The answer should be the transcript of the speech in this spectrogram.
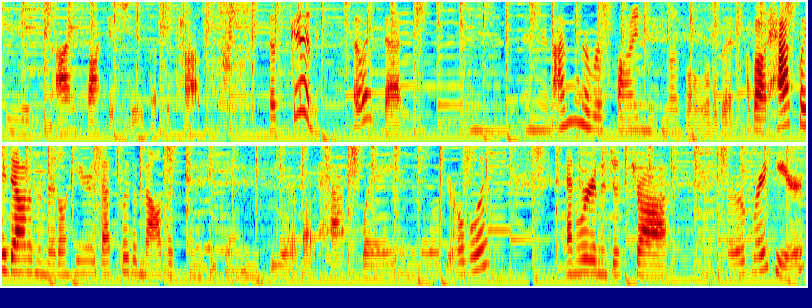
creates an eye socket shape at the top. That's good, I like that. And, then I'm gonna refine his muzzle a little bit. About halfway down in the middle here, that's where the mouth is gonna begin. You see where about halfway in the middle of your oval is. And we're gonna just draw a curve right here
